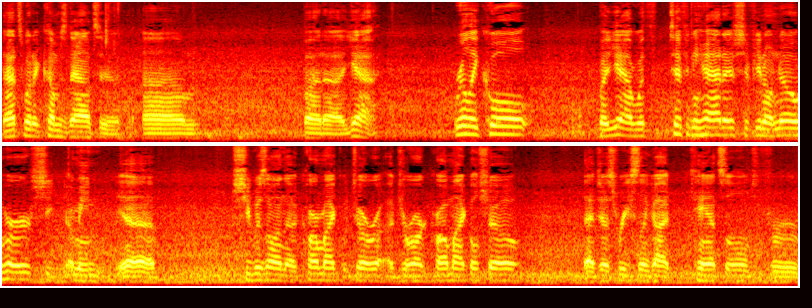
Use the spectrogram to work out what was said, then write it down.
that's what it comes down to. Um, but uh, yeah, really cool. But yeah, with Tiffany Haddish, if you don't know her, she I mean, uh, she was on the Carmichael Jerrod, Carmichael show that just recently got canceled for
